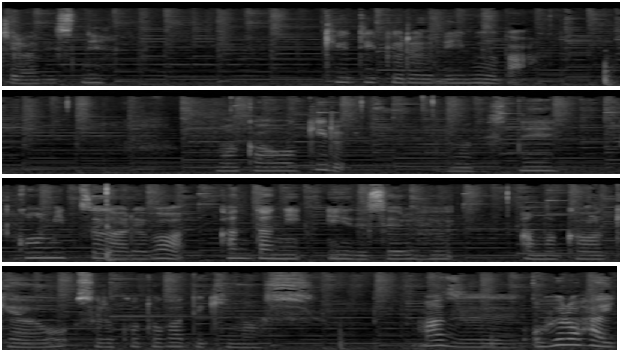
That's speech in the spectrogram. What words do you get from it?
ちらですね。キューティクルリムーバー。甘皮を切るものですね。この3つがあれば簡単に家でセルフ甘皮ケアをすることができます。まずお風呂入っ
